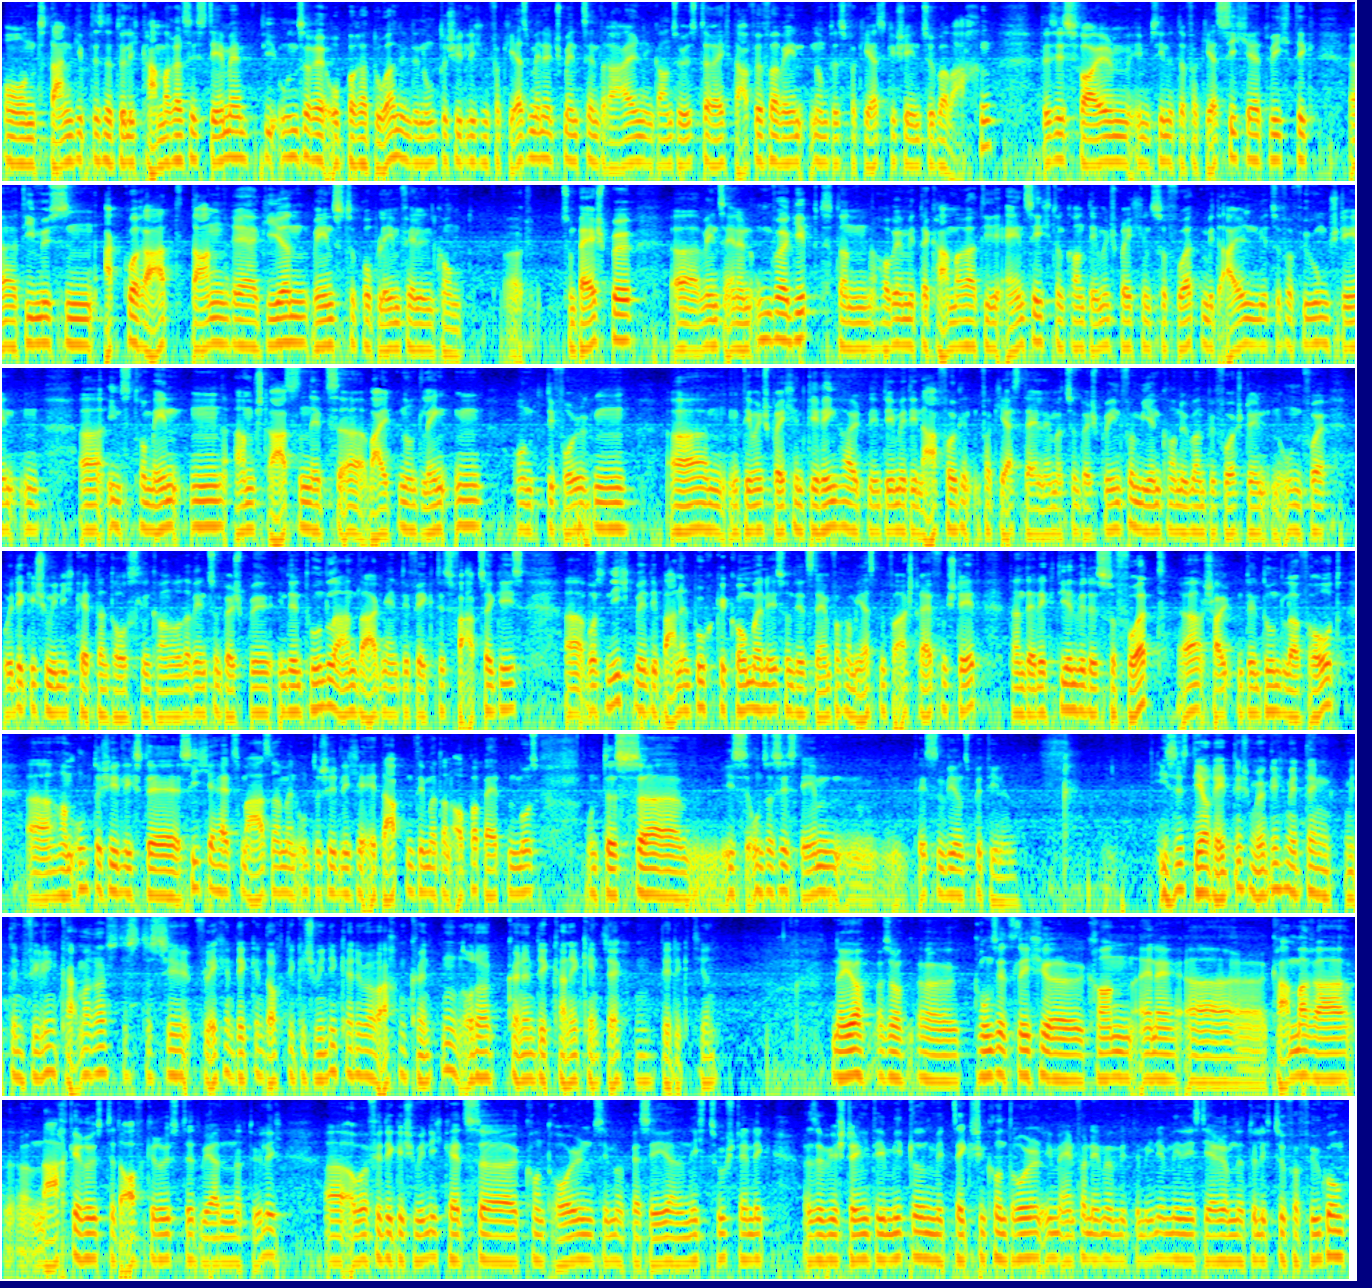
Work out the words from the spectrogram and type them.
Und dann gibt es natürlich Kamerasysteme, die unsere Operatoren in den unterschiedlichen Verkehrsmanagementzentralen in ganz Österreich dafür verwenden, um das Verkehrsgeschehen zu überwachen. Das ist vor allem im Sinne der Verkehrssicherheit wichtig. Äh, die müssen akkurat dann reagieren, wenn es zu Problemfällen kommt. Äh, zum Beispiel, äh, wenn es einen Unfall gibt, dann habe ich mit der Kamera die Einsicht und kann dementsprechend sofort mit allen mir zur Verfügung stehenden äh, Instrumenten am Straßennetz walten und lenken und die Folgen ähm, dementsprechend gering halten, indem ich die nachfolgenden Verkehrsteilnehmer zum Beispiel informieren kann über einen bevorstehenden Unfall, wo ich die Geschwindigkeit dann drosseln kann. Oder wenn zum Beispiel in den Tunnelanlagen ein defektes Fahrzeug ist, was nicht mehr in die Bannenbuch gekommen ist und jetzt einfach am ersten Fahrstreifen steht, dann detektieren wir das sofort, ja, schalten den Tunnel auf Rot, äh, haben unterschiedlichste Sicherheitsmaßnahmen, unterschiedliche Etappen, die man dann abarbeiten muss. Und das äh, ist unser System, dessen wir uns bedienen. Ist es theoretisch möglich mit den, mit den vielen Kameras, dass, dass Sie flächendeckend auch die Geschwindigkeit überwachen könnten oder können die keine Kennzeichen detektieren? Naja, also äh, grundsätzlich äh, kann eine äh, Kamera nachgerüstet, aufgerüstet werden, natürlich. Äh, aber für die Geschwindigkeitskontrollen sind wir per se ja nicht zuständig. Also wir stellen die Mittel mit Section Control im Einvernehmen mit dem Innenministerium natürlich zur Verfügung.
